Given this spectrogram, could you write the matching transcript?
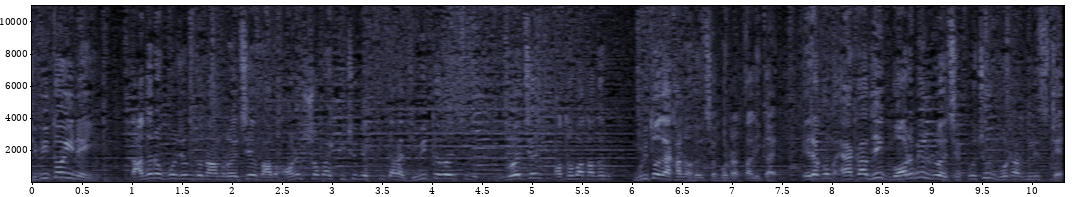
জীবিতই নেই। তাদেরও পর্যন্ত নাম রয়েছে। বা অনেক সময় কিছু ব্যক্তি তারা জীবিত রয়েছে, রয়েছেন অথবা তাদের মৃত দেখানো হয়েছে ভোটার তালিকায়। এরকম একাধিক গরমিল রয়েছে প্রচুর ভোটার লিস্টে।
